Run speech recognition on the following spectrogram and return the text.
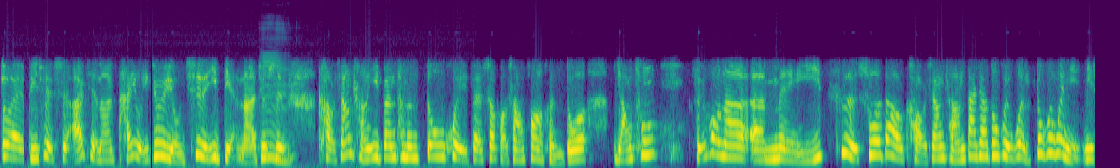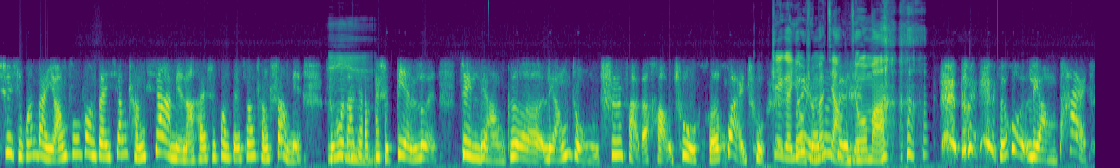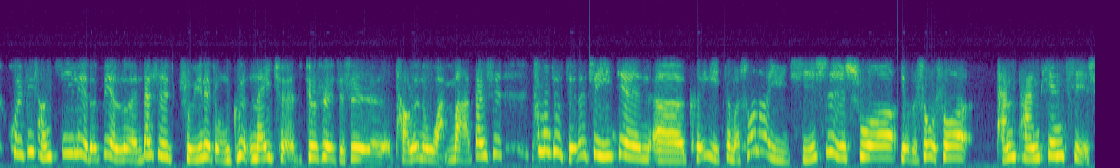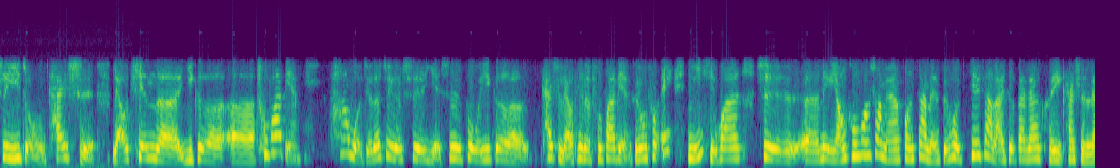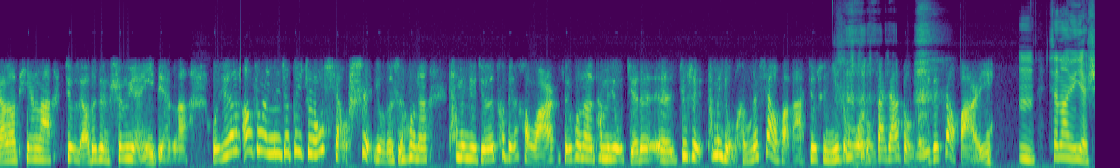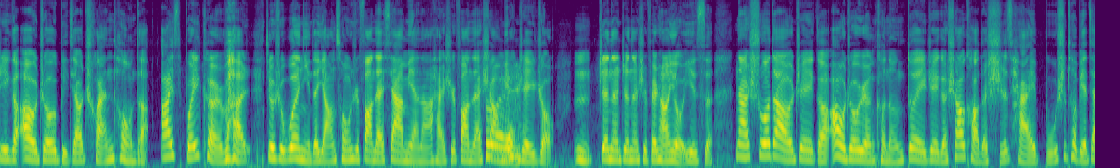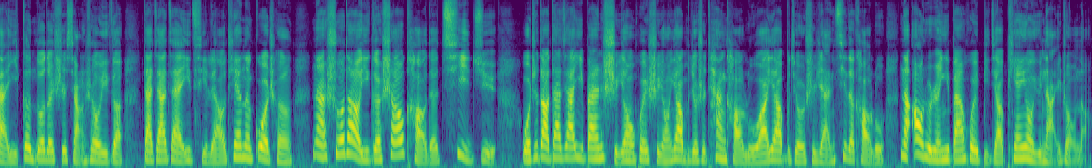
对，的确是，而且呢，还有一就是有趣的一点呢，就是烤香肠一般他们都会在烧烤上放很多洋葱。随后呢，呃，每一次说到烤香肠，大家都会问，都会问你，你是喜欢把洋葱放在香肠下面呢，还是放在香肠上面？随后大家开始辩论这两个两种吃法的好处和坏处。这个有什么讲究吗？对，两派会非常激烈的辩论，但是属于那种 good natured，就是只是讨论的玩嘛。但是他们就觉得这一件，呃，可以怎么说呢？与其是说。有的时候说谈谈天气是一种开始聊天的一个呃出发点，他我觉得这个是也是作为一个开始聊天的出发点。所以我说，哎，你喜欢是呃那个洋葱放上面还是放下面？随后接下来就大家可以开始聊聊天啦，就聊得更深远一点了。我觉得澳洲人呢就对这种小事，有的时候呢他们就觉得特别的好玩，随后呢他们就觉得呃就是他们永恒的笑话吧，就是你懂我懂大家懂的一个笑话而已。嗯，相当于也是一个澳洲比较传统的 icebreaker 吧，就是问你的洋葱是放在下面呢，还是放在上面这一种。嗯，真的真的是非常有意思。那说到这个澳洲人，可能对这个烧烤的食材不是特别在意，更多的是享受一个大家在一起聊天的过程。那说到一个烧烤的器具，我知道大家一般使用会使用，要不就是炭烤炉啊，要不就是燃气的烤炉。那澳洲人一般会比较偏用于哪一种呢？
